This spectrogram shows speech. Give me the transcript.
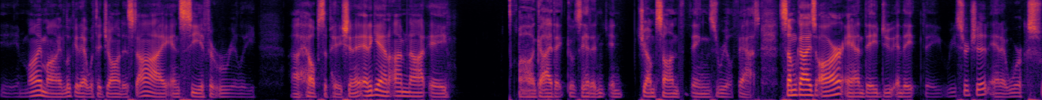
in my mind, look at that with a jaundiced eye and see if it really uh, helps the patient. And again, I'm not a uh, guy that goes ahead and, and, jumps on things real fast. Some guys are, and they do, and they they research it, and it works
